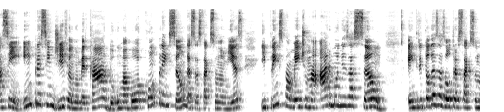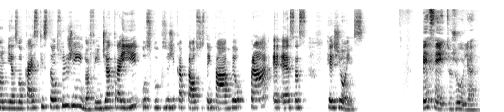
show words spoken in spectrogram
assim, imprescindível no mercado uma boa compreensão dessas taxonomias e principalmente uma harmonização entre todas as outras taxonomias locais que estão surgindo, a fim de atrair os fluxos de capital sustentável para é, essas regiões. Perfeito, Júlia.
